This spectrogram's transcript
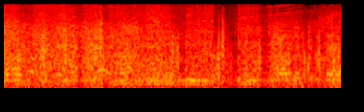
तो क्या कर सकता है?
